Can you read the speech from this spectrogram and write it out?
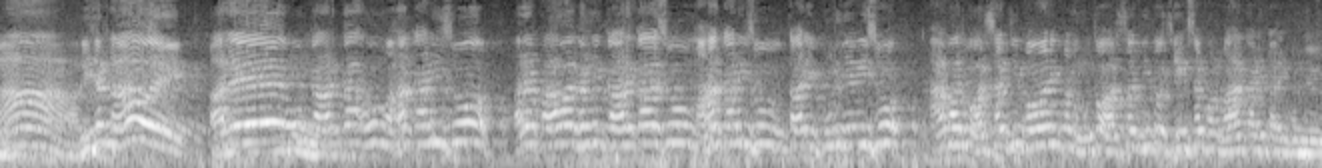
હા રીઝન ના હોય. અરે હું કાળકા હું મહાકાળી છું. અરે પાવાગઢની કાળકા છું મહાકાળી છું તારી કુળદેવી છું. આ બાજુ હર્ષદજી ભવાની પણ હું તો હર્ષદજી તો ઠીક છે પણ મહાકાળી તારી કુળદેવી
